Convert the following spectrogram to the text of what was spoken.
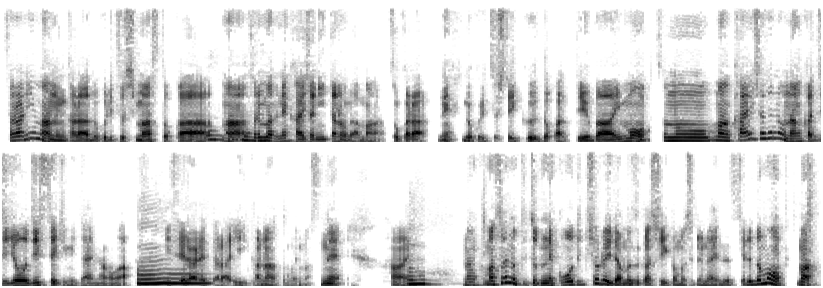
サラリーマンから独立しますとか、うんまあ、それまでね、会社にいたのが、まあ、そこからね、独立していくとかっていう場合も、その、まあ、会社でのなんか事業実績みたいなのはうん見せられたらいいかなと思いますね。はい。うんなんか、まあそういうのってちょっとね、公的書類では難しいかもしれないですけれども、まあ、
